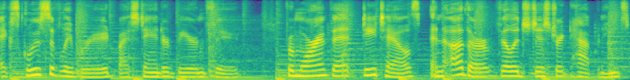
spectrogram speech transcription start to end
exclusively brewed by Standard Beer and Food. For more event details and other Village District happenings,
